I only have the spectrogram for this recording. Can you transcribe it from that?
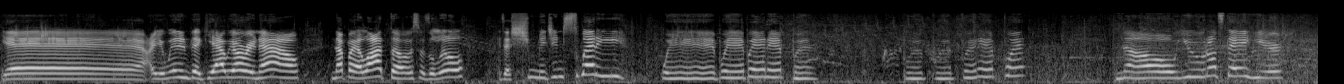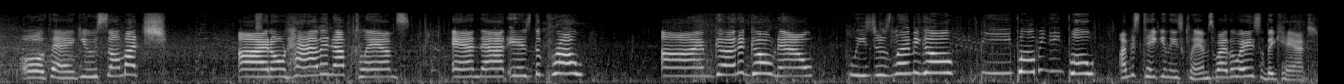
Yeah! Are you winning, Vic? Yeah, we are right now. Not by a lot, though, so it's a little... It's a smidgen sweaty. No, you don't stay here. Oh, thank you so much. I don't have enough clams, and that is the pro. I'm gonna go now. Please just let me go. Beep, oh, beep, beep, oh. I'm just taking these clams, by the way, so they can't.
